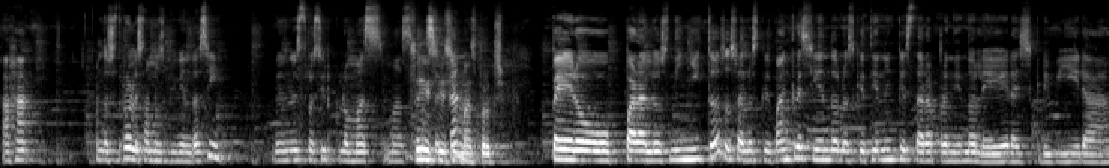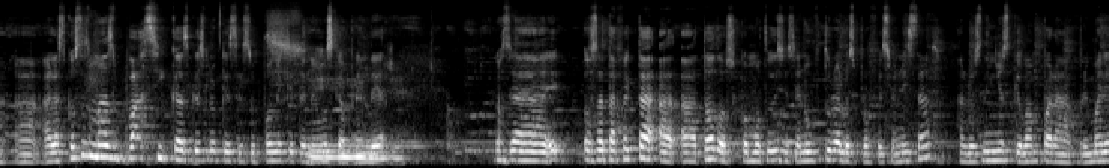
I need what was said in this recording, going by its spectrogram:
ajá. Nosotros lo estamos viviendo así, es nuestro círculo más, más, Sí, más sí, sí, cercano. más próximo. Pero para los niñitos, o sea, los que van creciendo, los que tienen que estar aprendiendo a leer, a escribir, a, a, a las cosas más básicas, que es lo que se supone que tenemos que Sí, aprender. oye. O sea, eh, o sea, te afecta a, a todos, como tú dices, en un futuro a los profesionistas, a los niños que van para primaria.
